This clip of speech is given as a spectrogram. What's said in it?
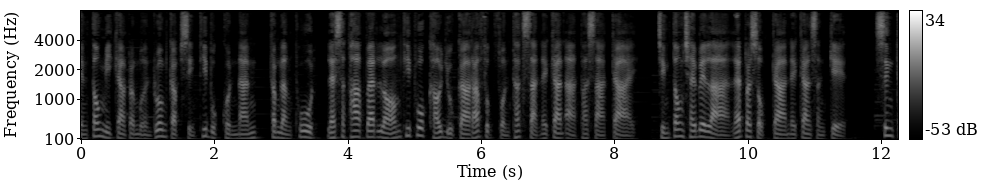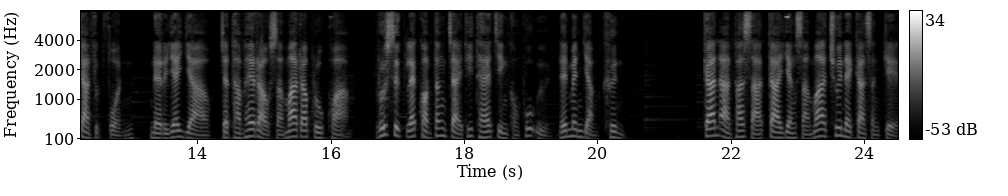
ยังต้องมีการประเมินร่วมกับสิ่งที่บุคคลนั้นกำลังพูด และสภาพแวดล้อมที่พวกเขาอยู่การรับฝึกฝนทักษะในการอ่านภาษากาย จึงต้องใช้เวลาและประสบการณ์ในการสังเกต ซึ่งการฝึกฝนในระยะยาวจะทำให้เราสามารถรับรู้ความ รู้สึกและความตั้งใจที่แท้จริงของผู้อื่นได้แม่นยำขึ้น การอ่านภาษากายยังสามารถช่วยในการสังเกต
